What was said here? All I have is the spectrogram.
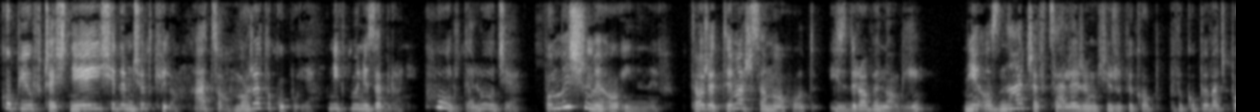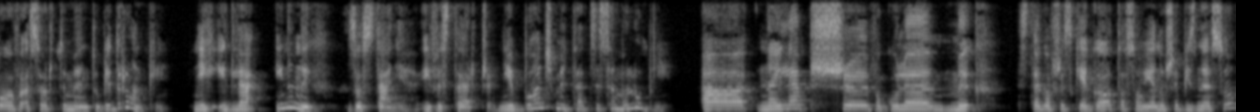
kupił wcześniej 70 kilo. A co, może to kupuje. Nikt mu nie zabroni. Kurde, ludzie, pomyślmy o innych. To, że ty masz samochód i zdrowe nogi, nie oznacza wcale, że musisz wykupywać połowę asortymentu biedronki. Niech i dla innych zostanie i wystarczy. Nie bądźmy tacy samolubni. A najlepszy w ogóle myk z tego wszystkiego to są Janusze biznesu,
